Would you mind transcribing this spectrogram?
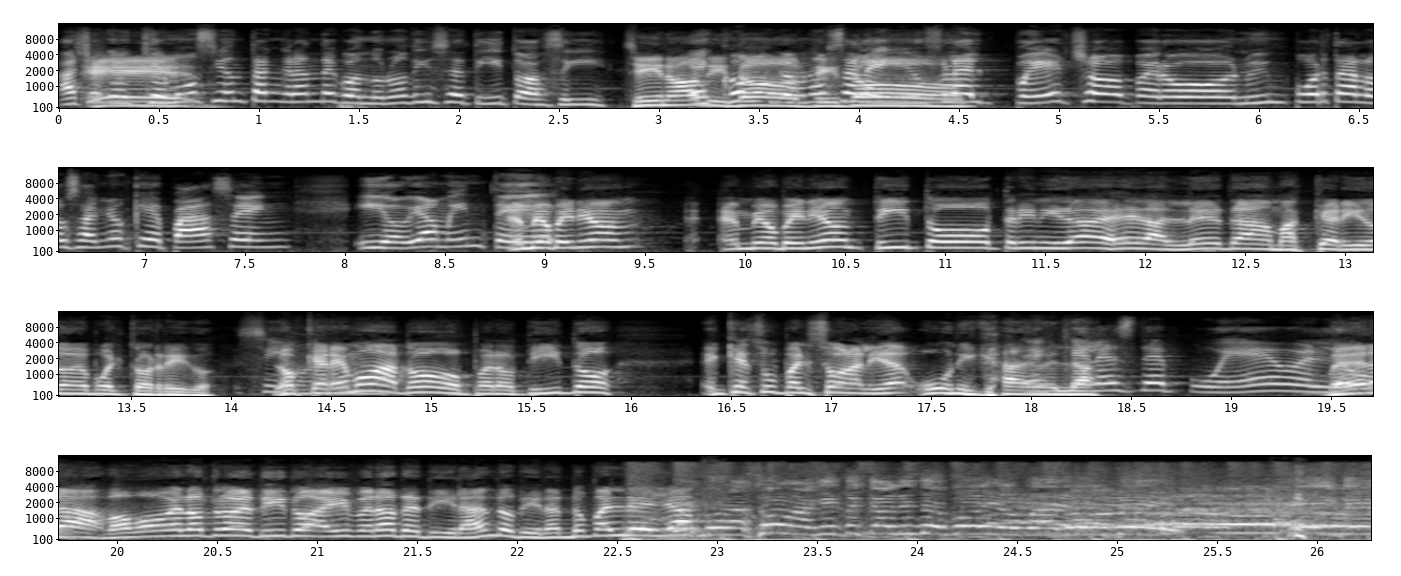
Hacho, qué- Eh. qué emoción tan grande cuando uno dice Tito así. Sí, no, es Tito, como que a uno se le infla el pecho, pero no importa los años que pasen. Y obviamente. En mi opinión, en mi opinión, Tito Trinidad es el atleta más querido de Puerto Rico. Sí, Los mano. queremos a todos, pero Tito es que su personalidad es única, de es que verdad. él es de pueblo. Mira, vamos a ver otro de Tito ahí, espérate, tirando, tirando un par de ya. Corazón, aquí está el Carlito de pollo para todos ustedes.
